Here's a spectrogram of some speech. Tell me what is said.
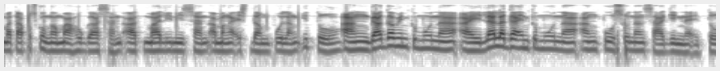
matapos ko nga mahugasan at malinisan ang mga isdang pulang ito, ang gagawin ko muna ay lalagain ko muna ang puso ng saging na ito.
